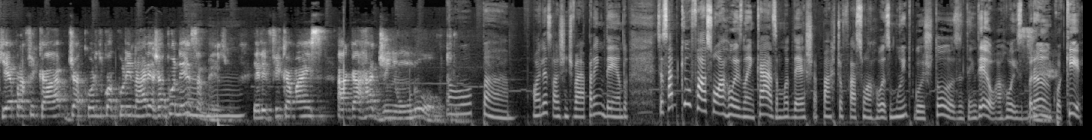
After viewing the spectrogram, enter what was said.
que é para ficar de acordo com a culinária japonesa uhum. mesmo. Ele fica mais agarradinho um no outro. Opa, Olha só, a gente vai aprendendo. Você sabe que eu faço um arroz lá em casa? Modéstia à parte, eu faço um arroz muito gostoso, entendeu? Arroz Sim. branco aqui.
